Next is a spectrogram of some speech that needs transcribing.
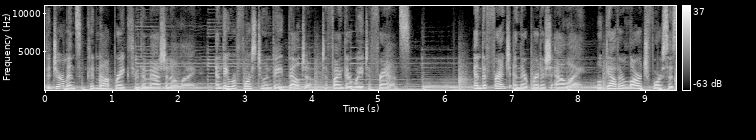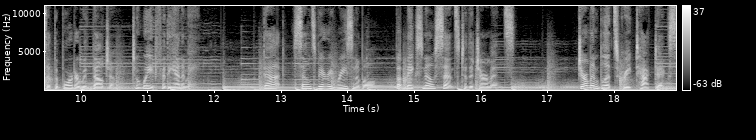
the Germans could not break through the Maginot Line, and they were forced to invade Belgium to find their way to France. And the French and their British ally will gather large forces at the border with Belgium to wait for the enemy. That sounds very reasonable, but makes no sense to the Germans. German blitzkrieg tactics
